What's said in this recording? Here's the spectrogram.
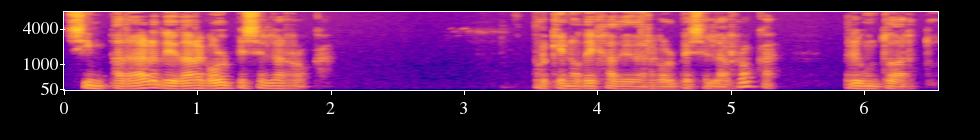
sin parar de dar golpes en la roca. ¿Por qué no deja de dar golpes en la roca? preguntó Arthur.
